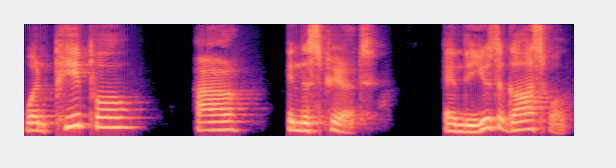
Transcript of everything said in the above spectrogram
when people are in the spirit and they use the gospel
